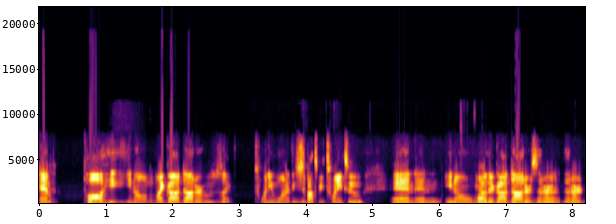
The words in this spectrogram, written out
and Paul, he you know my goddaughter who's like 21, I think she's about to be 22, and and you know my other goddaughters that are that are a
